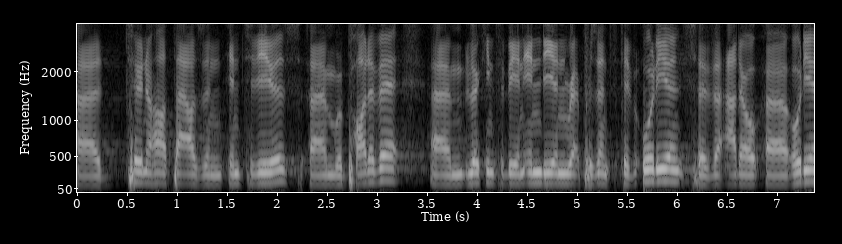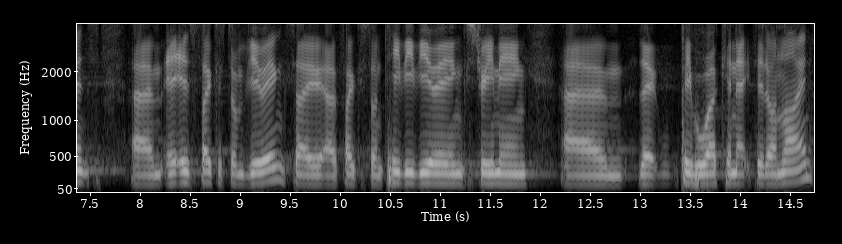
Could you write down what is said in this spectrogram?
uh, two and a half thousand interviewers um, were part of it, um, looking to be an Indian representative audience, of adult uh, audience. Um, it is focused on viewing, so uh, focused on TV viewing, streaming, um, that people were connected online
